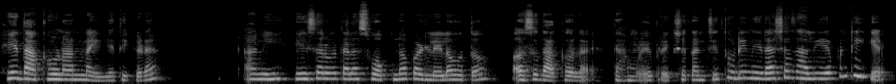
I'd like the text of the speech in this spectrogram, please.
हे दाखवणार नाहीये तिकडे. आणि हे सर्व त्याला स्वप्न पडलेलं होतं असं दाखवलंय. त्यामुळे प्रेक्षकांची थोडी निराशा झाली आहे पण ठीक आहे.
